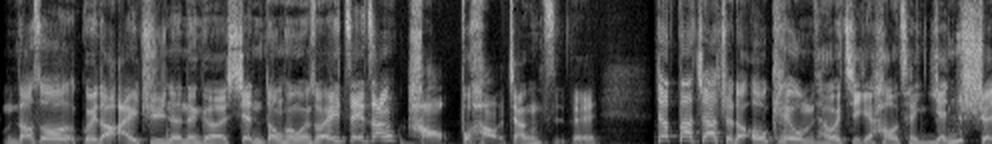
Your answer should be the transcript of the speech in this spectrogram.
我们到时候归到 IG 的那个线动会问说，哎、这一张好不好？这样子对，要大家觉得 OK，我们才会寄给浩辰严选，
